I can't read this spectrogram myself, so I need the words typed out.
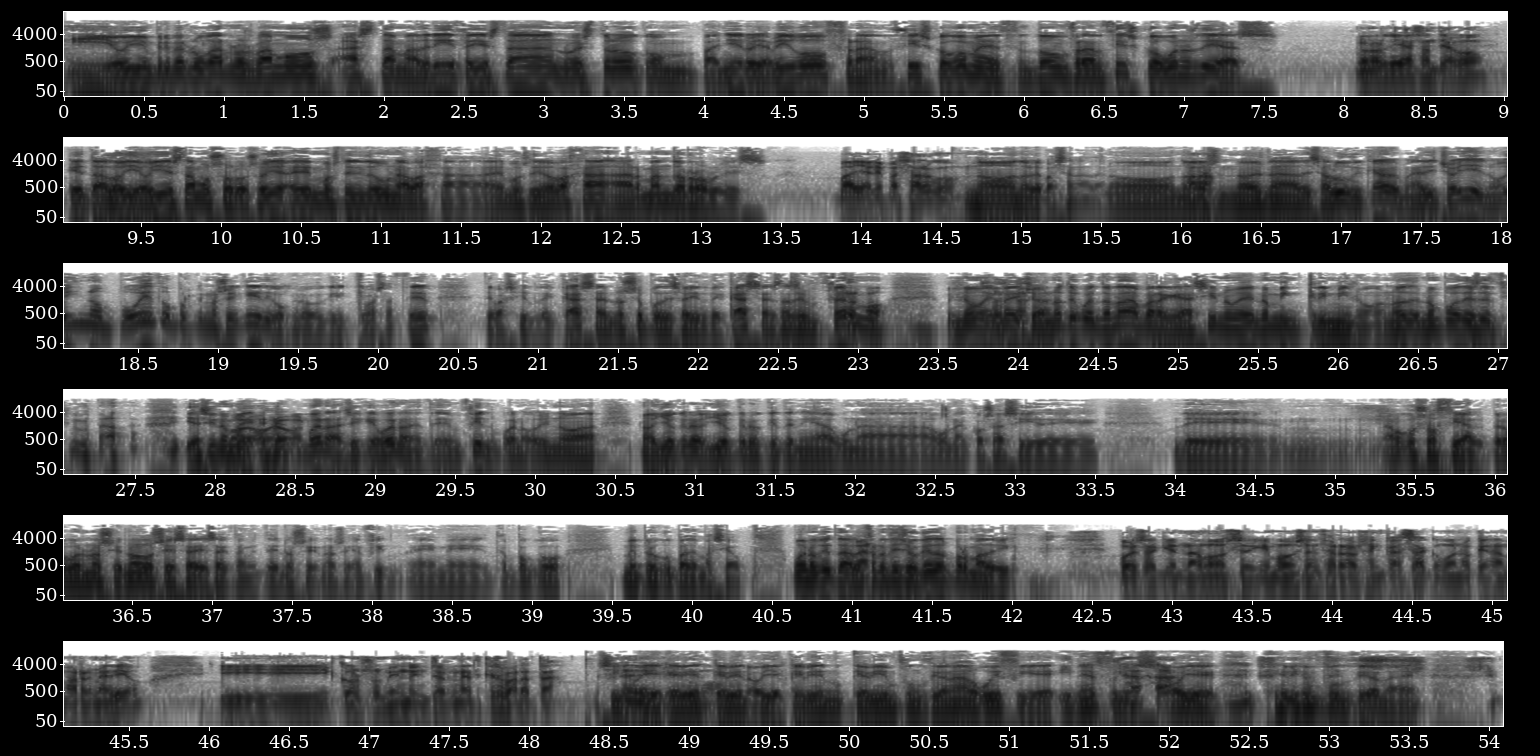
Y hoy en primer lugar nos vamos hasta Madrid. Ahí está nuestro compañero y amigo Francisco Gómez. Don Francisco, buenos días. Buenos días, Santiago. ¿Qué tal? Oye, hoy estamos solos. Hoy hemos tenido una baja. Hemos tenido baja a Armando Robles. Vaya, ¿le pasa algo? No, no le pasa nada. No, no, Ah. es, no es nada de salud. Y claro, me ha dicho, oye, hoy no puedo porque no sé qué. Digo, pero ¿qué, qué vas a hacer? ¿Te vas a ir de casa? No se puede salir de casa. Estás enfermo. No, me ha dicho, no te cuento nada para que así no me, no me incrimino. No, no puedes decir nada. Y así no Bueno, me, bueno, bueno. así que bueno, en fin, bueno, hoy no, ha- no, yo creo, yo creo que tenía alguna, alguna cosa así de, de mm, algo social, pero bueno, no sé, no lo sé exactamente, no sé, no sé, en fin, eh, me, tampoco me preocupa demasiado. Bueno, ¿qué tal. Francisco? ¿Qué tal por Madrid? Pues aquí andamos, seguimos encerrados en casa, como no queda más remedio, y consumiendo internet, que es barata. Sí, Eh, oye, que qué bien, como- qué bien, oye, qué bien, qué bien funciona el wifi, eh, y Netflix, oye, qué bien funciona, eh.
